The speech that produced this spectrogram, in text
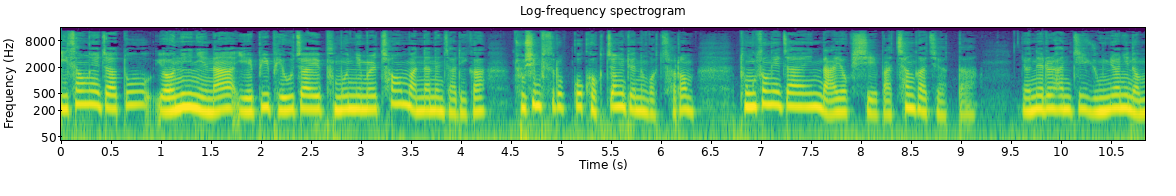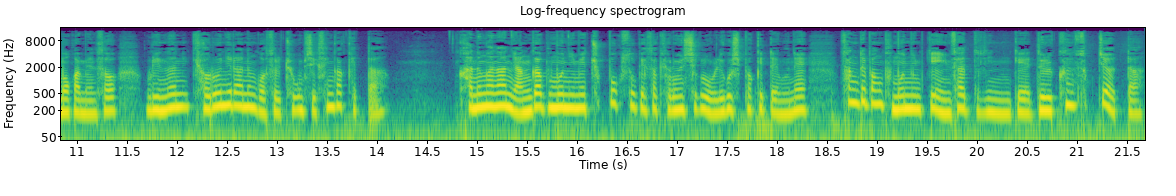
이성애자도 연인이나 예비 배우자의 부모님을 처음 만나는 자리가 조심스럽고 걱정이 되는 것처럼 동성애자인 나 역시 마찬가지였다. 연애를 한 지 6년이 넘어가면서 우리는 결혼이라는 것을 조금씩 생각했다. 가능한 한 양가 부모님의 축복 속에서 결혼식을 올리고 싶었기 때문에 상대방 부모님께 인사드리는 게 늘 큰 숙제였다.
